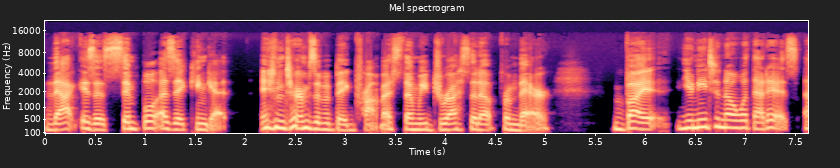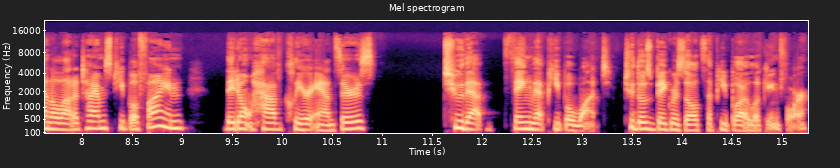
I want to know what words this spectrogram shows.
That is as simple as it can get in terms of a big promise. Then we dress it up from there. But you need to know what that is. And a lot of times people find they don't have clear answers to that thing that people want, to those big results that people are looking for.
